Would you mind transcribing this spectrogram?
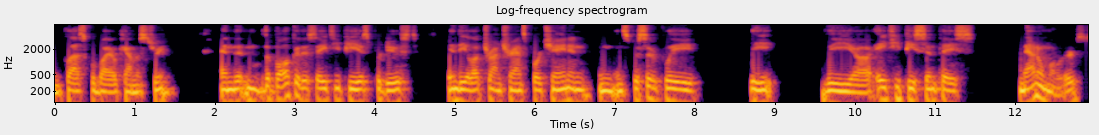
in classical biochemistry. And the, the, bulk of this ATP is produced in the electron transport chain and, and, and specifically the, the uh, ATP synthase nanomotors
